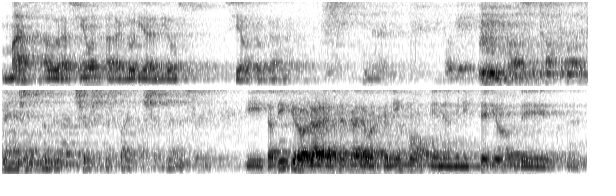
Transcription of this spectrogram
más adoración a la gloria de Dios sea otorgada. Amen. Okay, we'll also talk about evangelism in our church discipleship ministry. Y también quiero hablar acerca del evangelismo en el ministerio de,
